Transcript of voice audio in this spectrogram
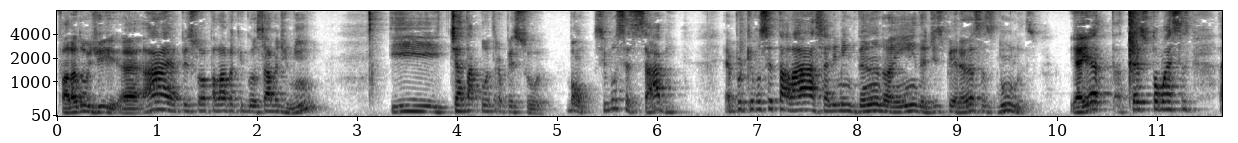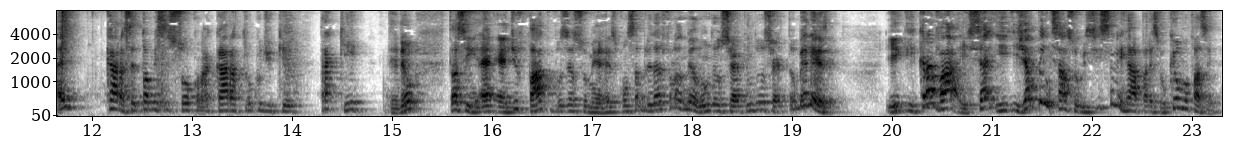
falando de, é, ah, a pessoa falava que gostava de mim e te atacou outra pessoa. Bom, se você sabe, é porque você tá lá se alimentando ainda de esperanças nulas. E aí até se tomar esses... Aí Cara, você toma esse soco na cara a troco de quê? Pra quê? Entendeu? Então, assim, é, é de fato você assumir a responsabilidade falando, meu, não deu certo, não deu certo, então beleza. E, e cravar, e, se, e, já pensar sobre isso, se ele reaparecer, o que eu vou fazer?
